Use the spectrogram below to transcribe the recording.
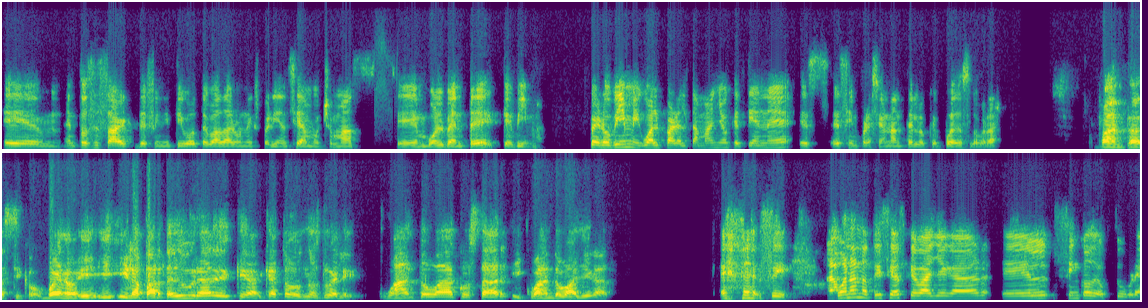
Em, entonces ARC definitivo te va a dar una experiencia mucho más envolvente que BIM. Pero BIM igual para el tamaño que tiene es, impresionante lo que puedes lograr. Fantástico. Bueno, y, la parte dura de que a todos nos duele, cuánto va a costar y cuándo va a llegar. Sí, la buena noticia es que va a llegar el 5 de octubre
